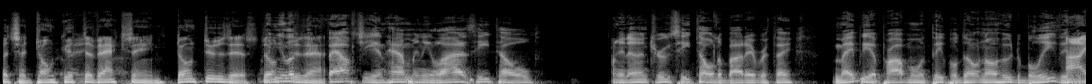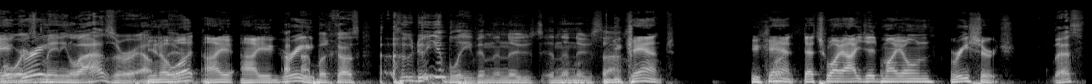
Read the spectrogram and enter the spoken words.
but said, don't get the vaccine. Don't do this. when Don't you look do that. at Fauci and how many lies he told and untruths he told about everything, maybe a problem with people don't know who to believe I anymore. agree. As many lies are out you know there. what? I, I agree. Uh, because who do you believe in the news in the news side? You can't. You can't. That's why I did my own research. That's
